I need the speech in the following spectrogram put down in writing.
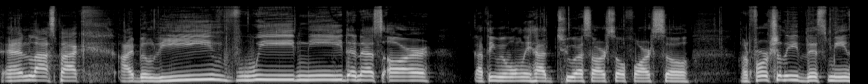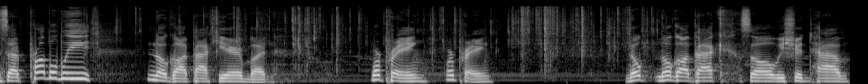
And last pack, I believe we need an SR. I think we've only had two SR so far. So unfortunately, this means that probably no God pack here, but we're praying. We're praying. Nope, no God pack. So we should have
